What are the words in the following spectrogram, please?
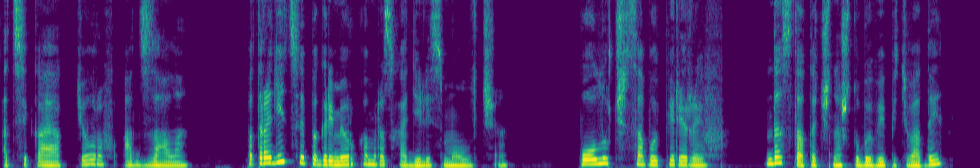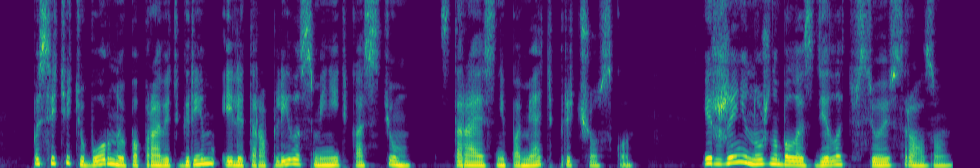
отсекая актеров от зала. По традиции по гримеркам расходились молча. Получасовой перерыв. Достаточно, чтобы выпить воды, посетить уборную, поправить грим или торопливо сменить костюм, стараясь не помять прическу. Иржине нужно было сделать все и сразу.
